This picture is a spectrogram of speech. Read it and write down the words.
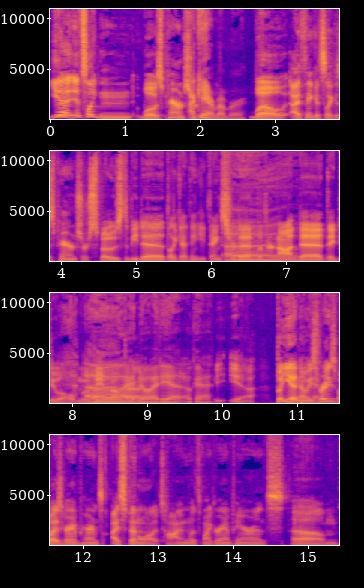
Yeah, it's like well, his parents. Are, I can't remember. Well, I think it's like his parents are supposed to be dead. Like I think he thinks they're dead, but they're not Oh. dead. They do a whole movie oh, about I that. had no idea. Okay. Yeah. But yeah, Yeah, no, he's raised by his grandparents. I spent a lot of time with my grandparents. Um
